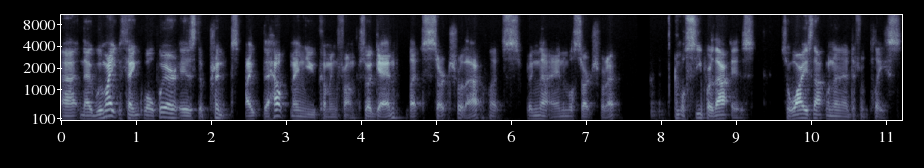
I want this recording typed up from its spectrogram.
Uh, now we might think, well, where is the print out the help menu coming from? So again, let's search for that. Let's bring that in and we'll search for it and we'll see where that is. So why is that one in a different place?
